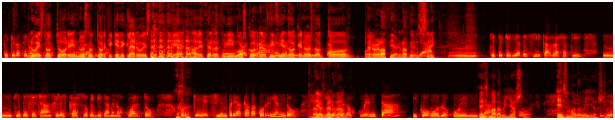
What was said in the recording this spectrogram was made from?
te quiero hacer No un es doctor, ¿eh? No es doctor. Que quede claro esto porque a veces recibimos Bueno, ya, correos diciendo que no es doctor. noticista, Pero gracias, gracias. Mira, Sí. mm, que te quería decir, Carlas, a ti, mm, que dejes a Ángeles Caso, que empieza a menos cuarto, porque siempre acaba corriendo. Claro. Ya es y lo verdad. que nos cuenta y cómo lo cuenta. Es maravilloso. Es maravilloso. De,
